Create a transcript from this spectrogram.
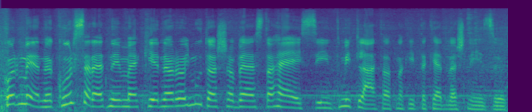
Akkor mérnök úr, szeretném megkérni arra, hogy mutassa be ezt a helyszínt. Mit láthatnak itt a kedves nézők?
